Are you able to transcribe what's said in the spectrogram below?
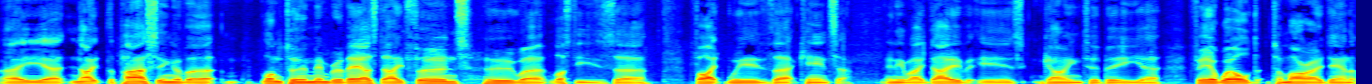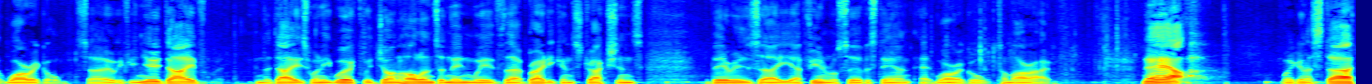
a uh, note the passing of a long term member of ours, Dave Ferns, who uh, lost his uh, fight with uh, cancer. Anyway, Dave is going to be farewelled tomorrow down at Warragul. So if you knew Dave in the days when he worked with John Hollins and then with Brady Constructions, there is a funeral service down at Warragul tomorrow. Now, we're going to start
